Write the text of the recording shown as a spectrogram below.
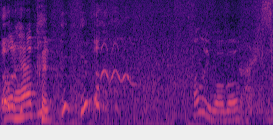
what happened? Holy Wobo. Nice.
